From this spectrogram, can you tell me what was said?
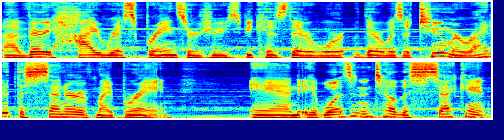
uh, very high risk brain surgeries because there were there was a tumor right at the center of my brain, and it wasn't until the second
